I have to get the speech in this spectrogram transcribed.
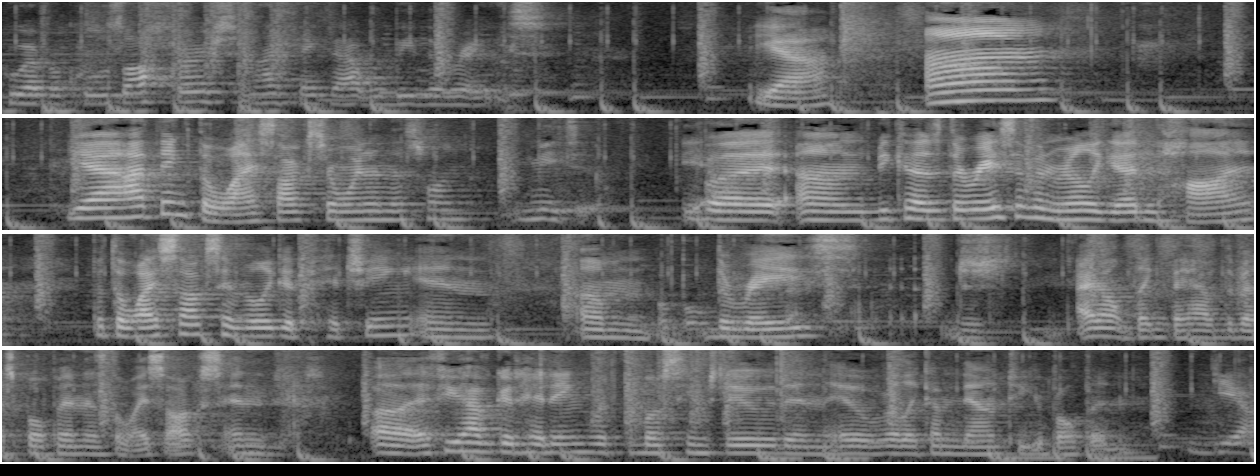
whoever cools off first, and I think that will be the Rays. Yeah. Um. Yeah, I think the White Sox are winning this one. Me too. Yeah. But um, because the Rays have been really good and hot, but the White Sox have really good pitching, and um, the Rays just I don't think they have the best bullpen as the White Sox. And uh, if you have good hitting, which the most teams do, then it'll really come down to your bullpen. Yeah,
